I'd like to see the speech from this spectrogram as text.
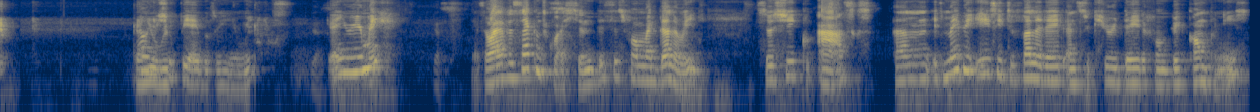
Can oh, you, you should be able to hear me. Yes. Can you hear me? Yes. So I have a second question. This is from Magdalene. So she asks, um, it may be easy to validate and secure data from big companies,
